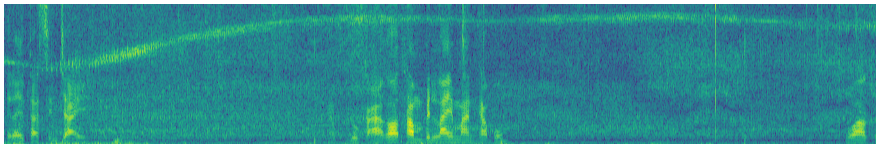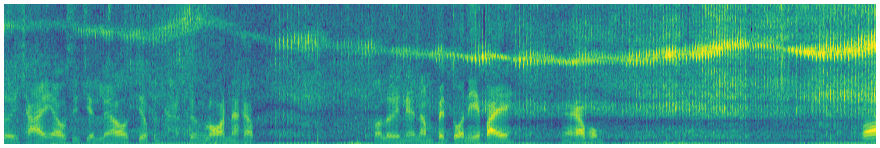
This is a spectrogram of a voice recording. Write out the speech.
จะได้ตัดสินใจครับลูกค้าก็ทำเป็นไล่มันครับผมว่าเคยใช้ L47 แล้วเจอปัญหาเครื่องร้อนนะครับ ก็เลยแนะนำเป็นตัวนี้ไปนะครับผม ก็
